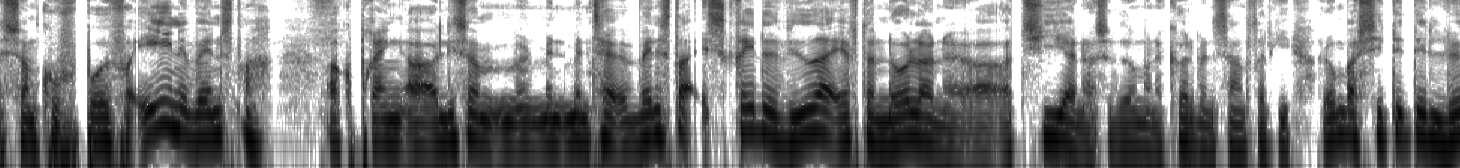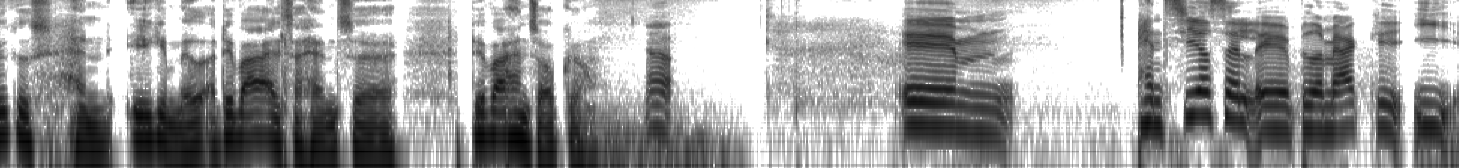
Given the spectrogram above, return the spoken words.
som kunne både forene Venstre og bringe, og ligesom, men, men tage Venstre skridtet videre efter nullerne og, og tierne og så videre, man har kørt med den samme strategi. Og det må bare sige, det, det lykkedes han ikke med, og det var altså hans, øh, det var hans opgave. Ja. Øhm, han siger selv, øh, bedre mærke i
